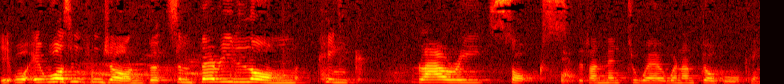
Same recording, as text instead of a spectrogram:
It, wa- it wasn't from John, but some very long, pink, flowery socks that I'm meant to wear when I'm dog walking.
